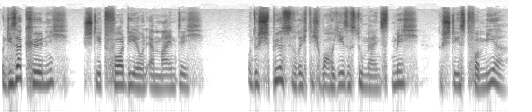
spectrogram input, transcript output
Und dieser König steht vor dir und er meint dich. Und du spürst so richtig, wow, Jesus, du meinst mich, du stehst vor mir.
